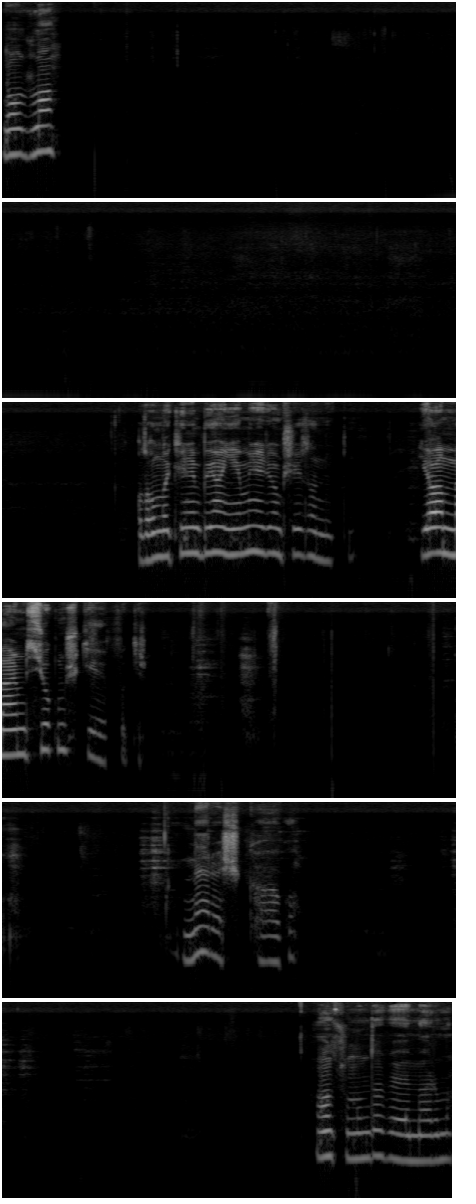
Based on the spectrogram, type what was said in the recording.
Ne oldu lan? Adamdakini bir an yemin ediyorum şey zannettim. Ya mermisi yokmuş ki fakir. Nere Chicago? Ha sonunda be mermi.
